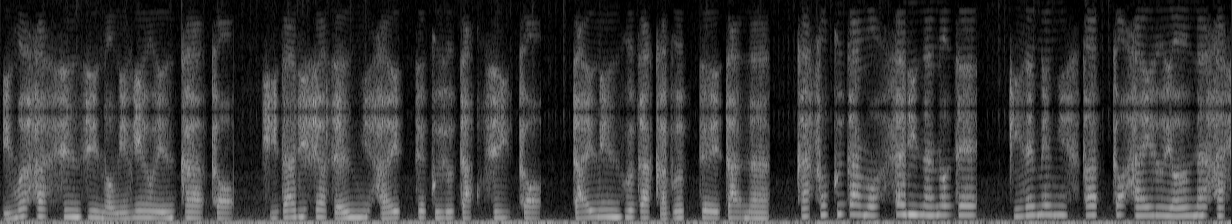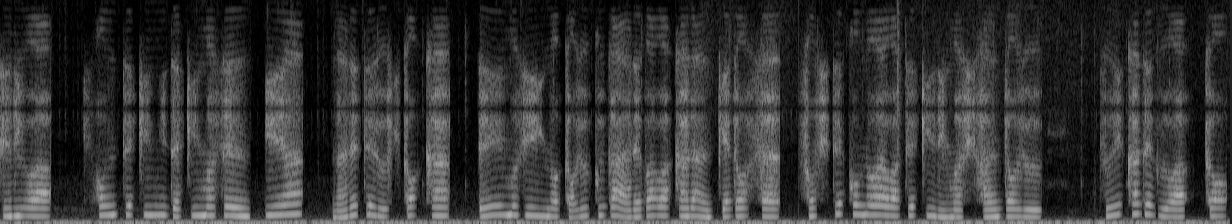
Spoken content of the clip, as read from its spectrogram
今発進時の右ウインカーと、左車線に入ってくるタクシーと、タイミングが被っていたな。加速がもっさりなので、切れ目にスパッと入るような走りは、基本的にできません。いや、慣れてる人か、AMG のトルクがあればわからんけどさ。そしてこの慌て切り増しハンドル。追加でグワッと、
